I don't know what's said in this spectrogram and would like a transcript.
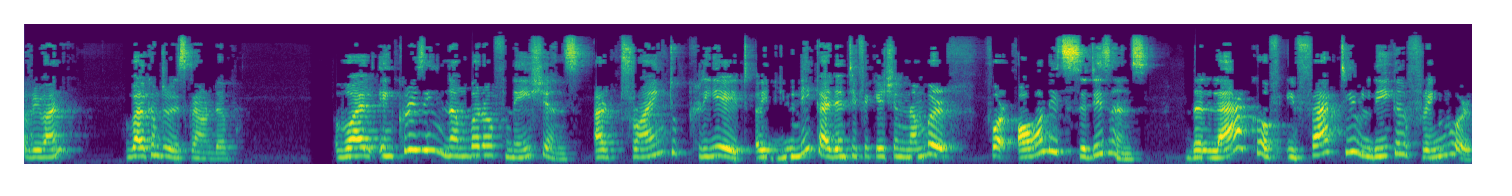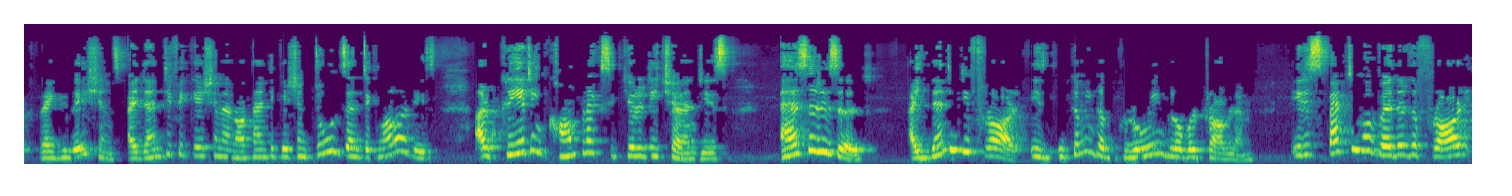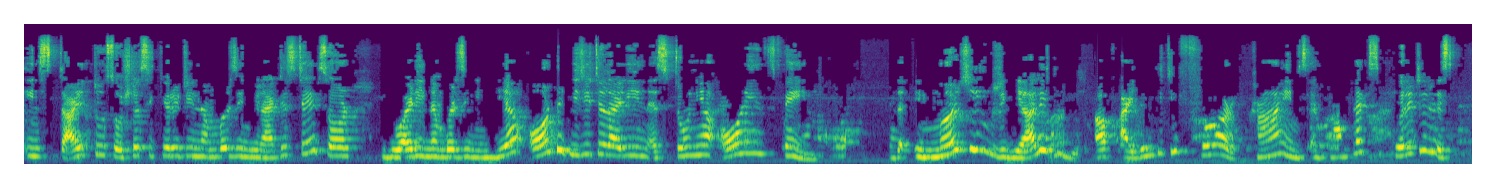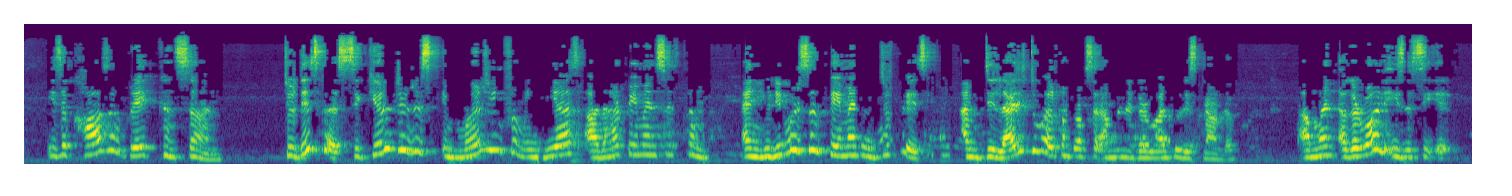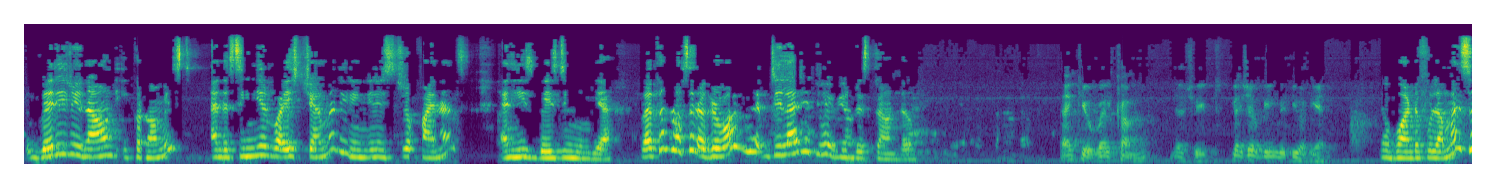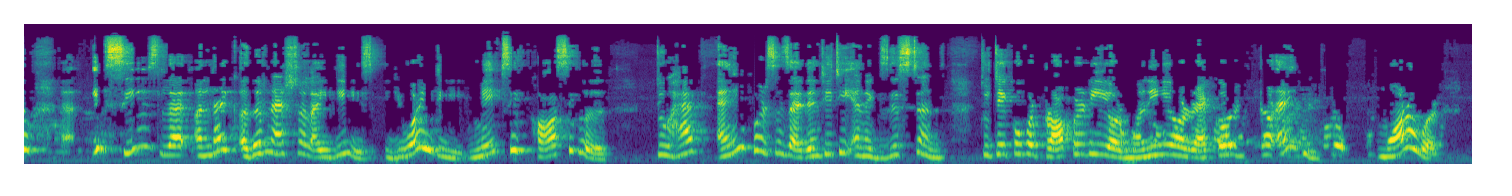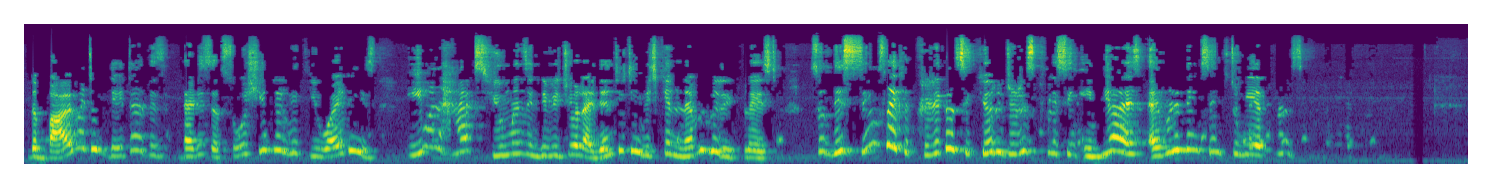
everyone. Welcome to Risk Roundup. While increasing number of nations are trying to create a unique identification number for all its citizens, the lack of effective legal framework, regulations, identification and authentication tools and technologies are creating complex security challenges. As a result, identity fraud is becoming a growing global problem irrespective of whether the fraud is tied to social security numbers in United States or UID numbers in India or the digital ID in Estonia or in Spain. The emerging reality of identity fraud, crimes, and complex security risk is a cause of great concern. To discuss security risk emerging from India's Aadhaar payment system and universal payment interface, I'm delighted to welcome Professor Aman Agarwal to this roundup. Aman Agarwal is a very renowned economist and a senior vice chairman in Indian Institute of Finance, and he's based in India. Welcome, Professor Agarwal. We're delighted to have you on this roundup. Thank you. Welcome, Jayshree. Pleasure being with you again. Oh, wonderful, Aman. So uh, it seems that unlike other national IDs, UID makes it possible to hack any person's identity and existence to take over property or money or record or anything. Moreover, the biometric data that is associated with UIDs even hacks humans' individual identity, which can never be replaced. So this seems like a critical security risk facing India as everything seems to be at risk.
